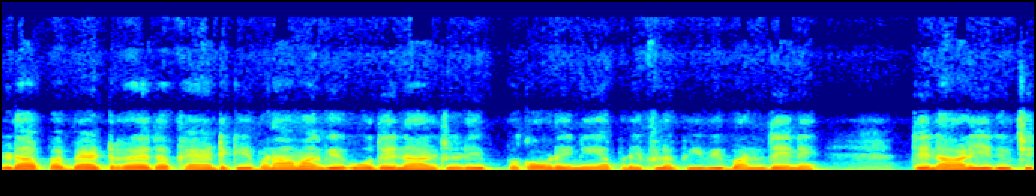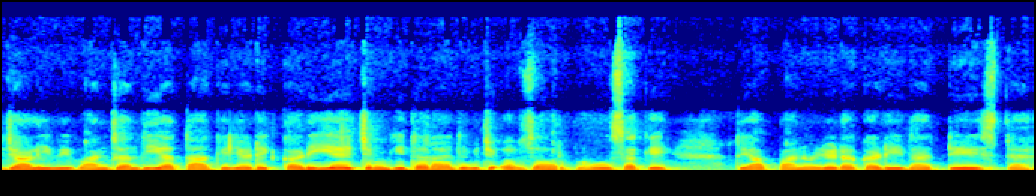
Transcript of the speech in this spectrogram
ਜਿਹੜਾ ਆਪਾਂ ਬੈਟਰ ਆ, ਇਹਦਾ ਫੈਂਟ ਕੇ ਬਣਾਵਾਂਗੇ। ਉਹਦੇ ਨਾਲ ਜਿਹੜੇ ਪਕੌੜੇ ਨੇ, ਆਪਣੇ ਫਲਫੀ ਵੀ ਬਣਦੇ ਨੇ। ਅਤੇ ਨਾਲ ਹੀ ਇਹਦੇ ਵਿੱਚ ਜਾਲੀ ਵੀ ਬਣ ਜਾਂਦੀ ਆ ਤਾਂ ਕਿ ਜਿਹੜੀ ਕੜੀ ਹੈ ਇਹ ਚੰਗੀ ਤਰ੍ਹਾਂ ਇਹਦੇ ਵਿੱਚ ਅਬਜ਼ੋਰਬ ਹੋ ਸਕੇ ਅਤੇ ਆਪਾਂ ਨੂੰ ਜਿਹੜਾ ਕੜੀ ਦਾ ਟੇਸਟ ਹੈ,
